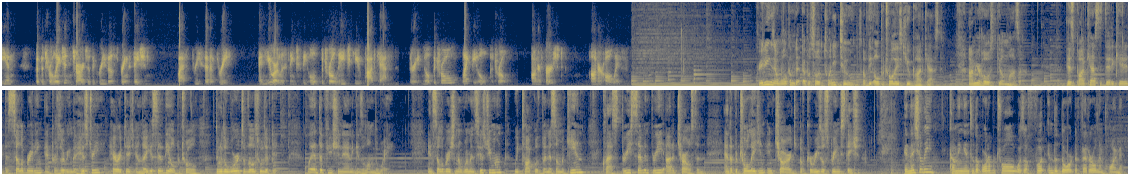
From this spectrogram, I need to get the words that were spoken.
McKeon, the patrol agent in charge of the Carrizo Springs Station, Class 373, and you are listening to the Old Patrol HQ podcast. There ain't no patrol like the old patrol. Honor first, honor always. Greetings and welcome to episode 22 of the Old Patrol HQ podcast. I'm your host, Gil Maza. This podcast is dedicated to celebrating and preserving the history, heritage, and legacy of the Old Patrol through the words of those who lived it, with a few shenanigans along the way. In celebration of Women's History Month, we talk with Vanessa McKeon, Class 373 out of Charleston, and the patrol agent in charge of Carrizo Springs Station. Initially, coming into the Border Patrol was a foot in the door to federal employment.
